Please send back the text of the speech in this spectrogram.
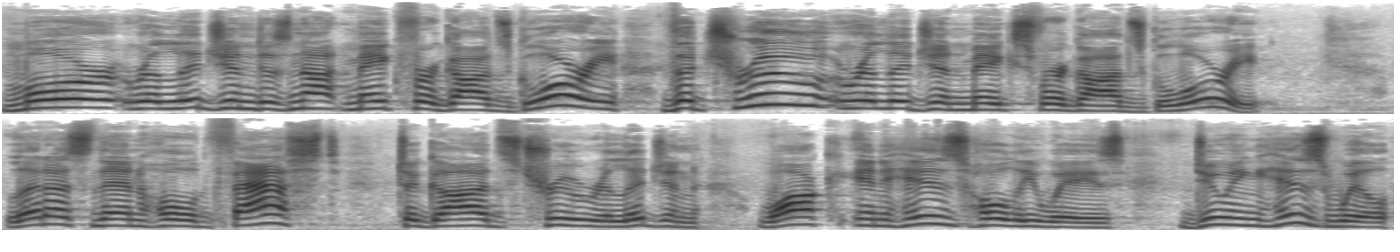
More religion does not make for God's glory, the true religion makes for God's glory. Let us then hold fast to God's true religion, walk in His holy ways, doing His will,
